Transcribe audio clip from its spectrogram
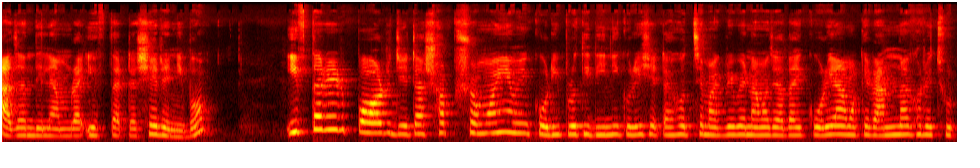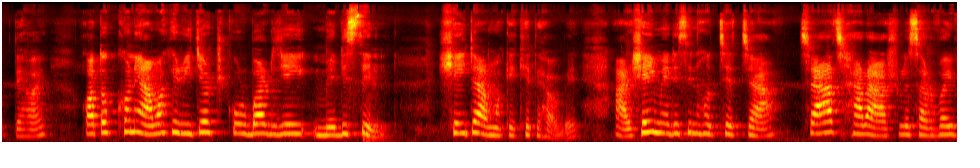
আজান দিলে আমরা ইফতারটা সেরে নিব। ইফতারের পর যেটা সব সময় আমি করি, প্রতিদিনই করি, সেটা হচ্ছে মাগরেবের নামাজ আদায় করে আমাকে রান্নাঘরে ছুটতে হয়। কতক্ষণে আমাকে রিচার্জ করবার যেই মেডিসিন সেইটা আমাকে খেতে হবে। আর সেই মেডিসিন হচ্ছে চা। চা ছাড়া আসলে সারভাইভ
